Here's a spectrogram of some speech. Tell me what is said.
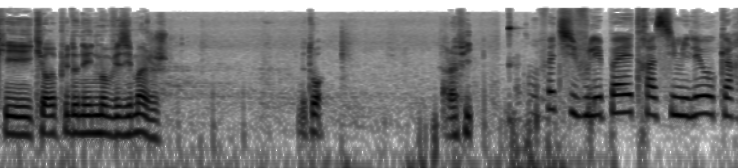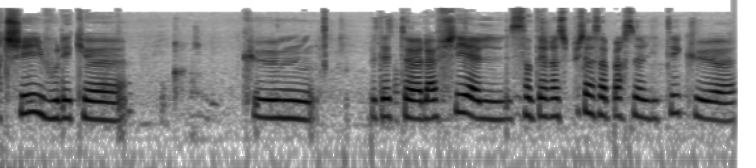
qui, qui aurait pu donner une mauvaise image de toi à la fille. En fait, il voulait pas être assimilé au quartier, il voulait que que hum, peut-être euh, la fille elle s'intéresse plus à sa personnalité que euh,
